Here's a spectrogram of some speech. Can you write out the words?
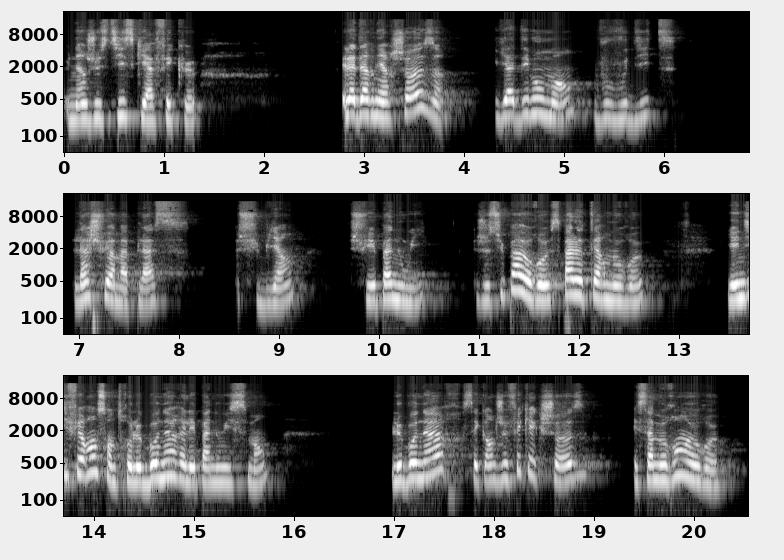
une injustice qui a fait que. Et la dernière chose, il y a des moments, vous vous dites, là, je suis à ma place, je suis bien, je suis épanouie, je suis pas heureux, c'est pas le terme heureux. Il y a une différence entre le bonheur et l'épanouissement. Le bonheur, c'est quand je fais quelque chose et ça me rend heureux.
